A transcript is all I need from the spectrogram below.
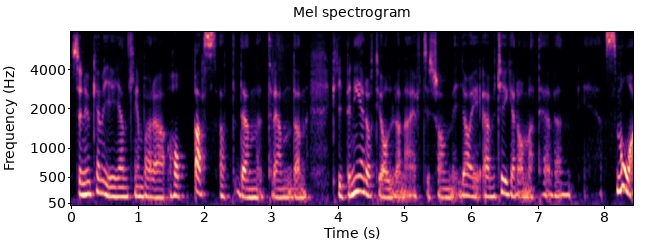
Så nu kan vi egentligen bara hoppas att den trenden kryper neråt i åldrarna eftersom jag är övertygad om att även små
